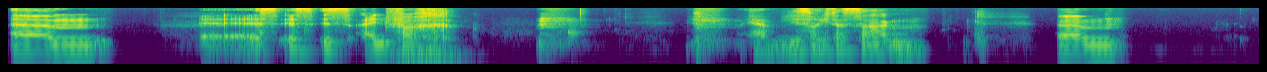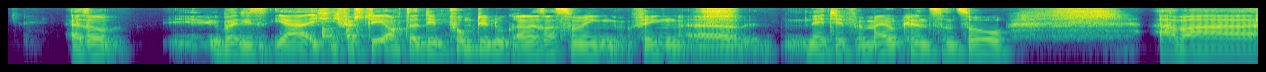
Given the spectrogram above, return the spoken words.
Ähm, es, es ist einfach, ja, wie soll ich das sagen? Ähm, also über diese, ja, ich, ich verstehe auch den Punkt, den du gerade sagst, von wegen, wegen äh, Native Americans und so. Aber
